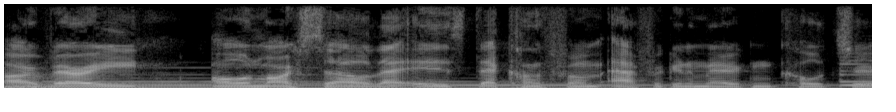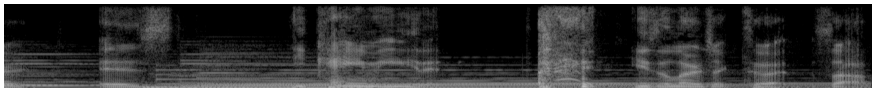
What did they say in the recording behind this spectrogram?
our very own Marcel, that is that comes from African American culture, is he can't even eat it. He's allergic to it. So,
